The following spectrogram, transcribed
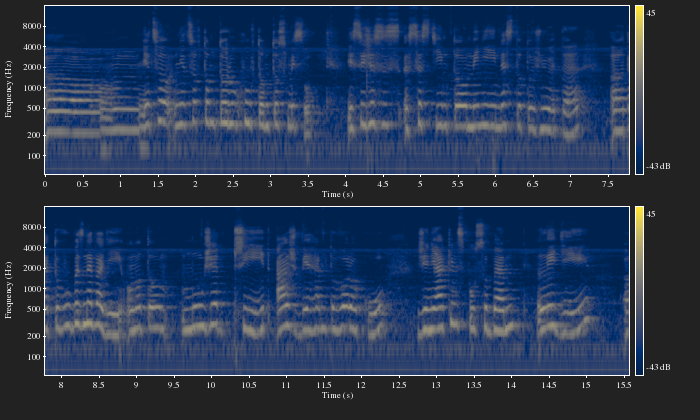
uh, něco, něco v tomto ruchu, v tomto smyslu. Jestliže se, se s tímto nyní nestotožňujete, uh, tak to vůbec nevadí. Ono to může přijít až během toho roku, že nějakým způsobem lidi, uh,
